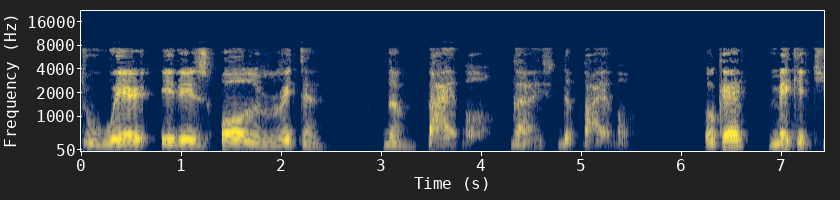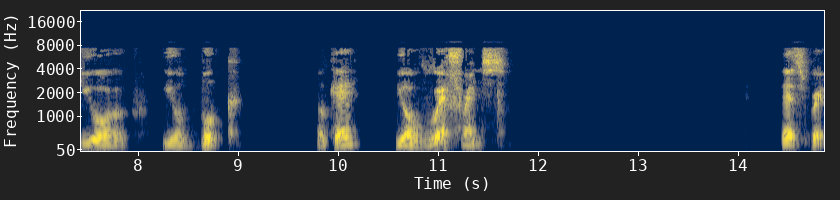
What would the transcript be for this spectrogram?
to where it is all written. The Bible, guys, the Bible. Okay? Make it your your book. Okay? Your reference. Let's pray.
